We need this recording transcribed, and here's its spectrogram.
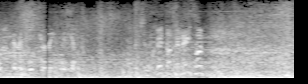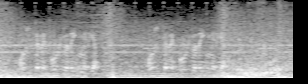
Busque refugio de inmediato. ¡Sujétate, Nathan! Busque refugio de inmediato. Busque refugio de inmediato.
